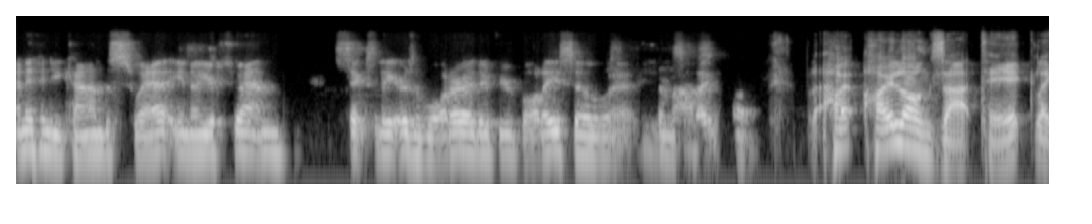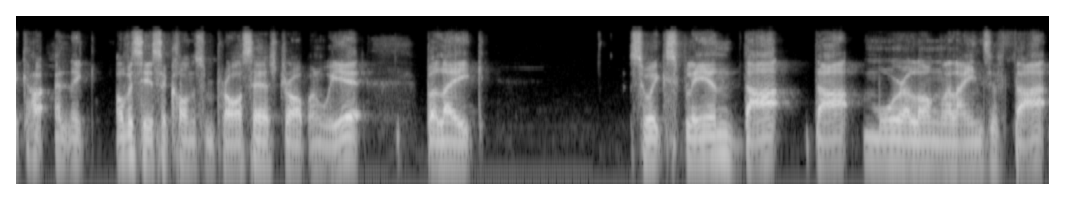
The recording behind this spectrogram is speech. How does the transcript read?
anything you can to sweat. You know, you're sweating six liters of water out of your body. So uh, dramatic. But how how long does that take? Like, how, like obviously it's a constant process dropping weight, but like, so explain that that more along the lines of that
